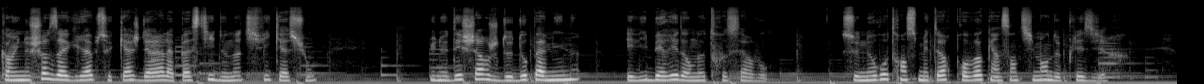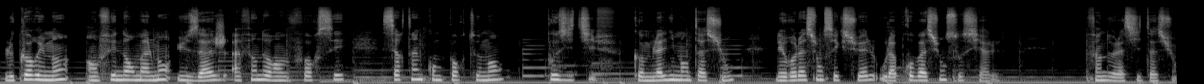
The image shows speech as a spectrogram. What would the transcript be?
Quand une chose agréable se cache derrière la pastille de notification, une décharge de dopamine est libérée dans notre cerveau. Ce neurotransmetteur provoque un sentiment de plaisir. Le corps humain en fait normalement usage afin de renforcer certains comportements positifs, comme l'alimentation, les relations sexuelles ou l'approbation sociale. Fin de la citation.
